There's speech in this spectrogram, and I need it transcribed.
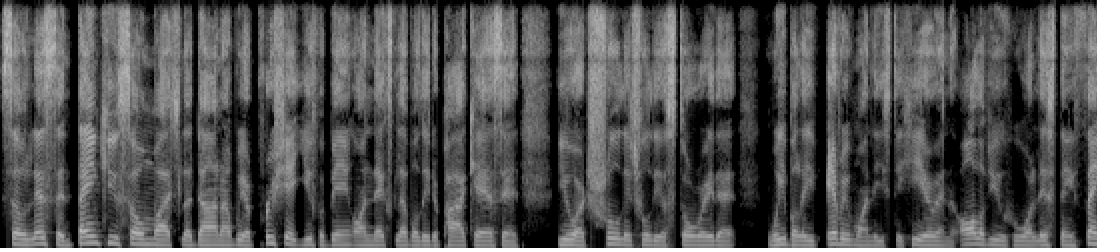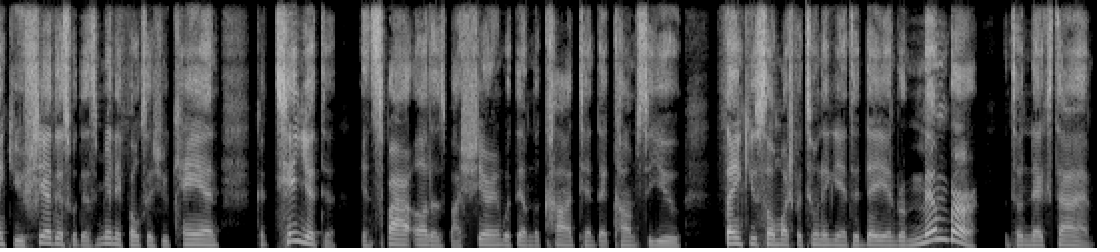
So listen, thank you so much, LaDonna. We appreciate you for being on Next Level Leader podcast. And you are truly, truly a story that we believe everyone needs to hear. And all of you who are listening, thank you. Share this with as many folks as you can. Continue to inspire others by sharing with them the content that comes to you. Thank you so much for tuning in today. And remember, until next time,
